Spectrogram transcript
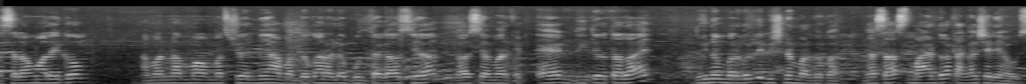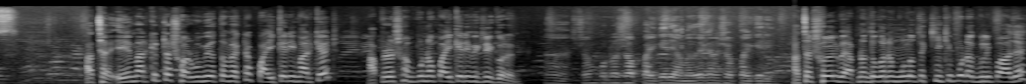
আসসালামু আলাইকুম। আমার নাম মোহাম্মদ সোহেল মিয়া আমার দোকান হলো বুলতা গাউসিয়া। গাউসিয়া মার্কেট এক দ্বিতীয় তলায় দুই নম্বর গলি বিশ নম্বর দোকান। মেসাস মায়ের দোয়া টাঙ্গাল শেরি হাউস। আচ্ছা এই মার্কেটটা সর্ববৃহত্তম একটা পাইকারি মার্কেট। আপনারা সম্পূর্ণ পাইকারি বিক্রি করেন? হ্যাঁ সম্পূর্ণ সব পাইকারি আমাদের এখানে সব পাইকারি। আচ্ছা সোহেল ভাই আপনার দোকানে মূলত কি কি প্রোডাক্টগুলি পাওয়া যায়?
